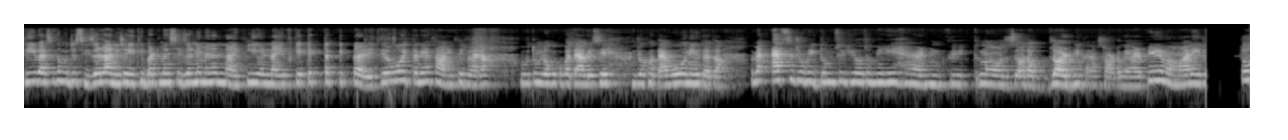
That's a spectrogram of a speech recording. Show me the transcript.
थी। वैसे तो मुझे सीज़र लानी चाहिए थी बट मैं सीज़र नहीं मैंने नाइफ ली और नाइफ के टिक तक टिक कर रही थी, और वो इतनी आसानी से जो है ना, वो तुम लोगों को पता है, आगे से जो होता है, वो नहीं उतरता तो मैं ऐसे जो एकदम से किया तो मेरी हैंड भी इतना ज़्यादा ब्लड निकलना स्टार्ट हो गया। फिर मम्मा ने तो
